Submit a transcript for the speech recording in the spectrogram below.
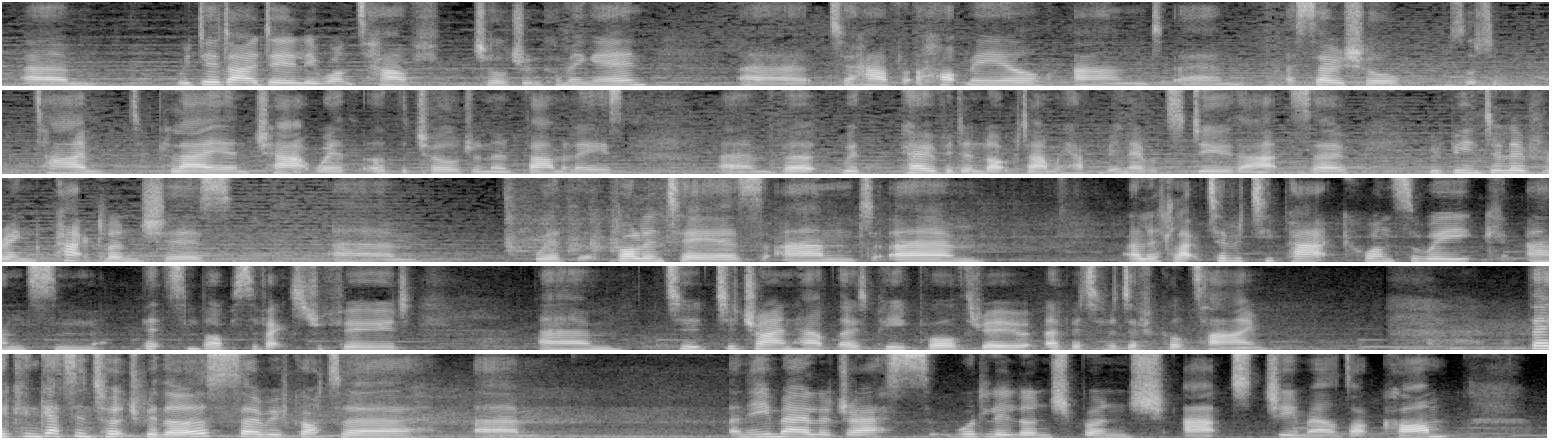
Um, we did ideally want to have children coming in uh, to have a hot meal and um, a social sort of time to play and chat with other children and families. Um, but with COVID and lockdown, we haven't been able to do that. So we've been delivering packed lunches um, with volunteers and um, a little activity pack once a week and some bits and bobs of extra food um, to, to try and help those people through a bit of a difficult time. They can get in touch with us. So we've got a, um, an email address, woodleylunchbunch at gmail.com,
